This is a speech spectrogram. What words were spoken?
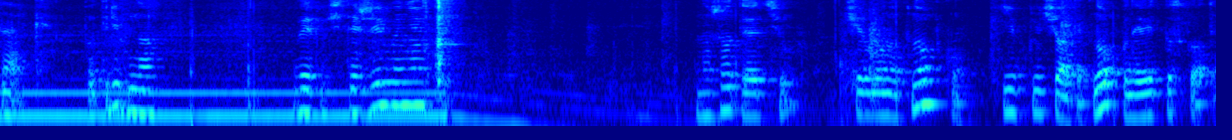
Так, потрібно виключити живлення, нажати оцю червону кнопку і включати кнопку не відпускати.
